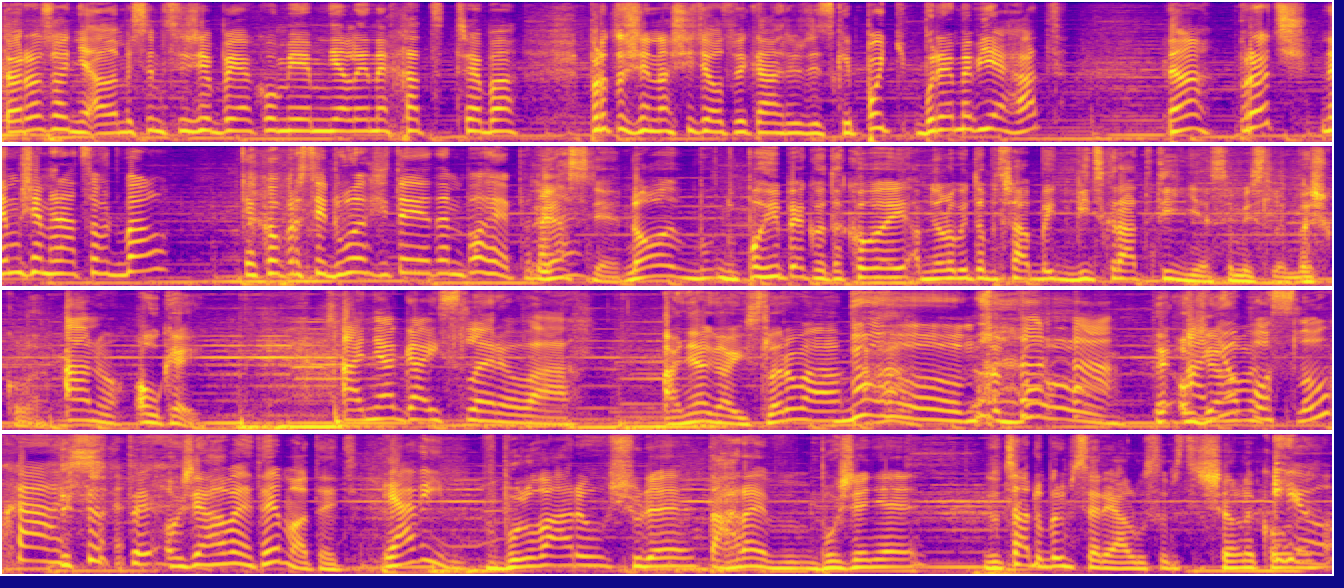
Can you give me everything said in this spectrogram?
To rozhodně, ale myslím si, že by jako mě měli nechat třeba, protože naši tělocvikáři vždycky, pojď, budeme běhat. A, proč? Nemůžeme hrát softball? Jako prostě důležité je ten pohyb, ne? Jasně, no pohyb jako takový a mělo by to třeba být víckrát týdně, si myslím, ve škole. Ano. OK. Aňa Geislerová. Aňa Geislerová. Bum. Aha, Bum. To je Aňo, posloucháš? to je ožávé téma teď. Já vím. V bulváru všude, ta hra je v Boženě, v docela dobrým seriálu jsem slyšel. Jako, Jo,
